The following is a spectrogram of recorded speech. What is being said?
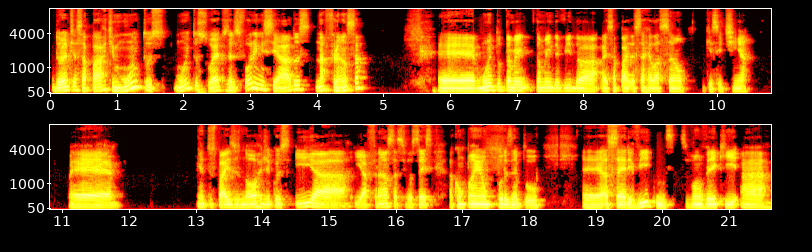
durante essa parte, muitos muitos suecos eles foram iniciados na França, é, muito também também devido a, a essa essa relação que se tinha é, entre os países nórdicos e a, e a França, se vocês acompanham, por exemplo, é, a série Vikings, vocês vão ver que a,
